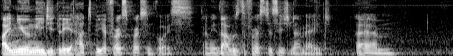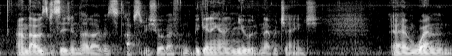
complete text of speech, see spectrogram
I knew immediately it had to be a first-person voice. I mean, that was the first decision I made. Um, and that was a decision that I was absolutely sure about from the beginning, and I knew it would never change. Um, when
